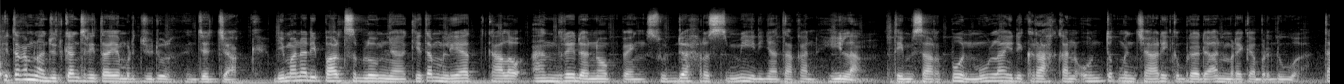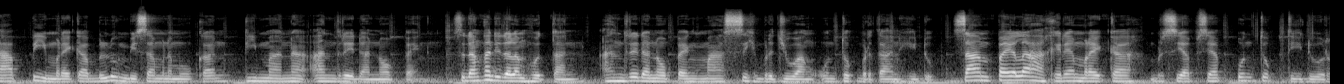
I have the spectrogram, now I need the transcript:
Kita akan melanjutkan cerita yang berjudul Jejak di mana di part sebelumnya kita melihat kalau Andre dan Nopeng sudah resmi dinyatakan hilang. Tim SAR pun mulai dikerahkan untuk mencari keberadaan mereka berdua. Tapi mereka belum bisa menemukan di mana Andre dan Nopeng Sedangkan di dalam hutan, Andre dan Nopeng masih berjuang untuk bertahan hidup. Sampailah akhirnya mereka bersiap-siap untuk tidur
